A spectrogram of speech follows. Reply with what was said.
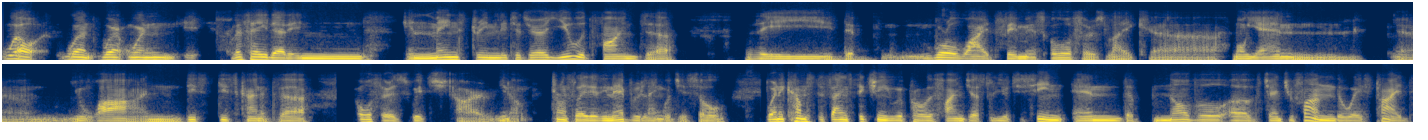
Well, when when when let's say that in in mainstream literature, you would find uh, the the worldwide famous authors like uh, Mo Yan, um, Yu Hua, and this this kind of uh, authors which are you know translated in every language. So when it comes to science fiction, you will probably find just Liu Cixin and the novel of Chen Fan, The Waste Tide.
